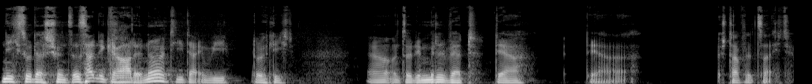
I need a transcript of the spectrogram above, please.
nicht so das Schönste. Das ist halt eine Gerade, ne, die da irgendwie durchliegt. Ja, und so den Mittelwert der, der Staffel zeigt.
